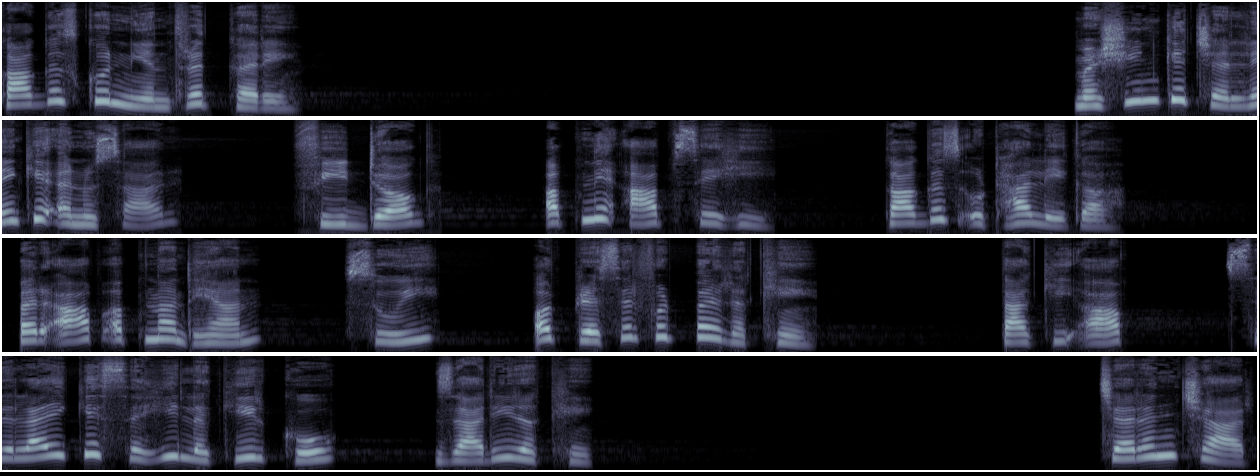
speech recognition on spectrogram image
कागज़ को नियंत्रित करें। मशीन के चलने के अनुसार फ़ीड डॉग अपने आप से ही कागज़ उठा लेगा। पर आप अपना ध्यान, सुई और प्रेशर फुट पर रखें, ताकि आप सिलाई के सही लकीर को जारी रखें। चरण चार।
